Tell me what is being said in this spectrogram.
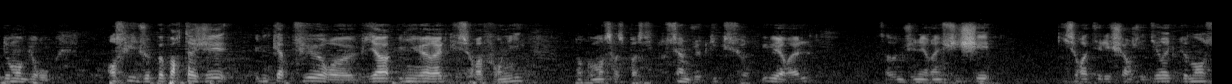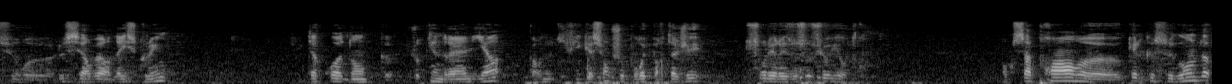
de mon bureau. Ensuite, je peux partager une capture euh, via une URL qui sera fournie. Donc comment ça se passe? C'est tout simple, je clique sur URL, ça va me générer un fichier qui sera téléchargé directement sur euh, le serveur d'Ice Cream. Suite à quoi donc j'obtiendrai un lien par notification que je pourrai partager sur les réseaux sociaux et autres. Donc ça prend euh, quelques secondes.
